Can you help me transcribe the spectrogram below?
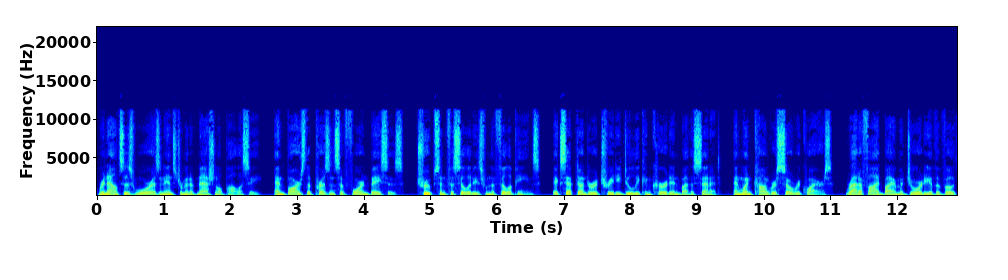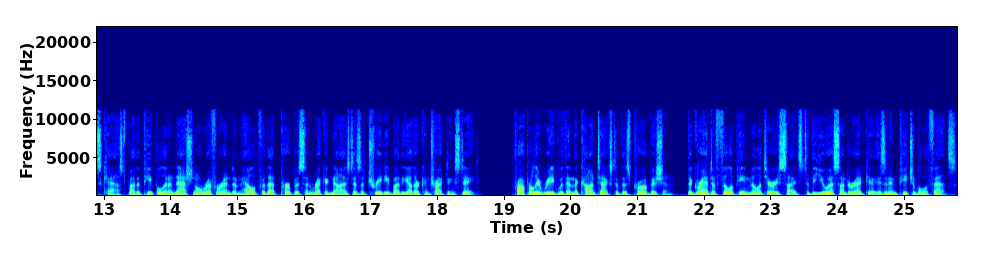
renounces war as an instrument of national policy, and bars the presence of foreign bases, troops, and facilities from the Philippines, except under a treaty duly concurred in by the Senate, and when Congress so requires, ratified by a majority of the votes cast by the people in a national referendum held for that purpose and recognized as a treaty by the other contracting state. Properly read within the context of this prohibition, the grant of Philippine military sites to the U.S. under EDCA is an impeachable offense.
